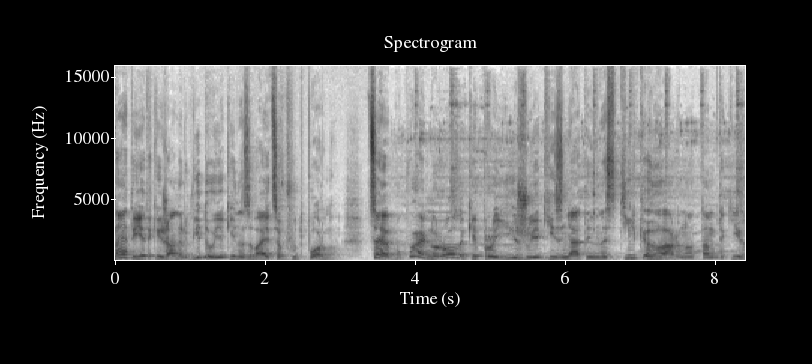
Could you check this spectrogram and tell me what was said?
Знаєте, є такий жанр відео, який називається фудпорно. Це буквально ролики про їжу, які зняті настільки гарно, там такі е,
